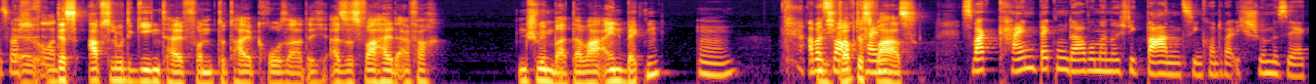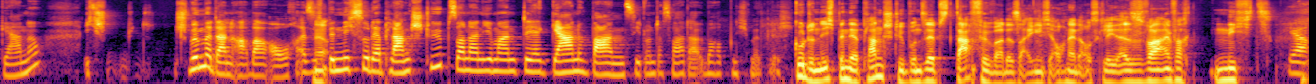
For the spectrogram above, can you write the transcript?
Es war äh, Schrott. das absolute Gegenteil von total großartig. Also es war halt einfach ein Schwimmbad. Da war ein Becken Aber und es ich war glaube, das kein, war's. Es war kein Becken da, wo man richtig Bahnen ziehen konnte, weil ich schwimme sehr gerne. Ich sch schwimme dann aber auch. Also ich Ja. bin nicht so der Planschtyp, sondern jemand, der gerne Bahnen zieht und das war da überhaupt nicht möglich. Gut, und ich bin der Planschtyp und selbst dafür war das eigentlich auch nicht ausgelegt. Also es war einfach nichts. Ja.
